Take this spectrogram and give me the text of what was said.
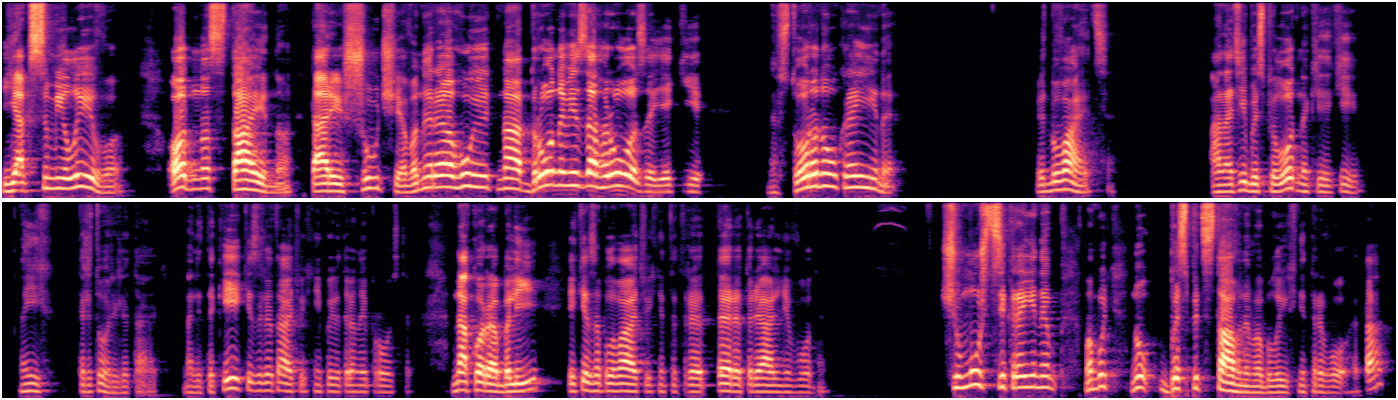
Як сміливо, одностайно та рішуче вони реагують на дронові загрози, які не в сторону України відбуваються, а на ті безпілотники, які на їх території літають, на літаки, які залітають в їхній повітряний простір, на кораблі, які запливають в їхні територіальні води. Чому ж ці країни, мабуть, ну, безпідставними були їхні тривоги, так?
